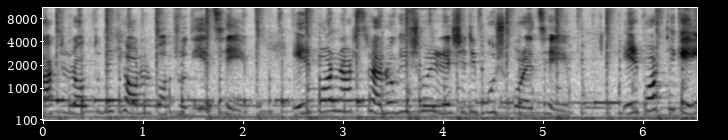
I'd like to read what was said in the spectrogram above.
ডাক্তার রক্ত দেখে অর্ডারপত্র দিয়েছে। এরপর নার্সরা রোগীর শরীরে সেটি পুশ করেছে। এরপর থেকেই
